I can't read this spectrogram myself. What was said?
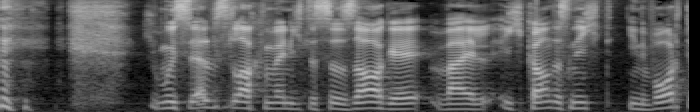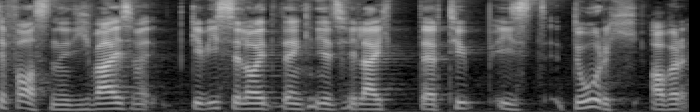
ich muss selbst lachen, wenn ich das so sage, weil ich kann das nicht in Worte fassen. Und ich weiß, gewisse Leute denken jetzt vielleicht, der Typ ist durch, aber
